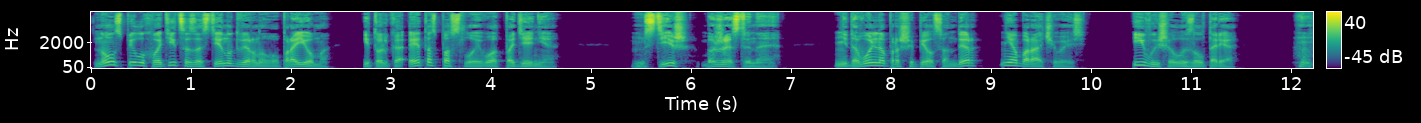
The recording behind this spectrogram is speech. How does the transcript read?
но успел ухватиться за стену дверного проема, и только это спасло его от падения. «Мстишь, божественная?» Недовольно прошипел Сандер, не оборачиваясь и вышел из алтаря. Хм,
